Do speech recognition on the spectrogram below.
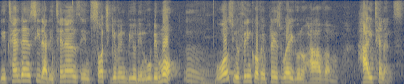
the tendency that the tenants in such given building will be more. Once you think of a place where you're going to have um, high tenants,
